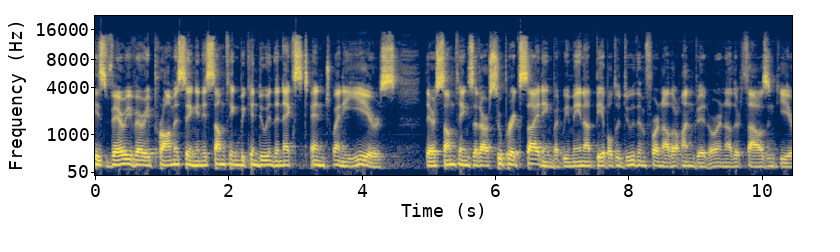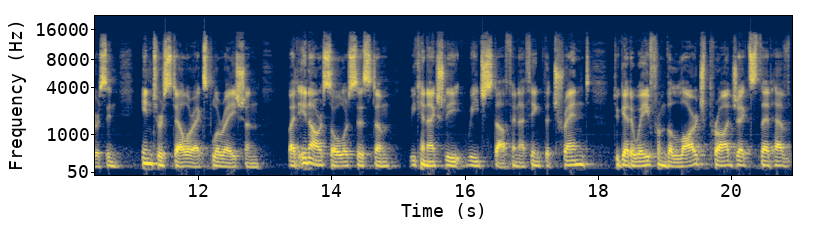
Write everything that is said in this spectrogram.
is very, very promising and is something we can do in the next 10, 20 years. There are some things that are super exciting, but we may not be able to do them for another 100 or another 1,000 years in interstellar exploration. But in our solar system, we can actually reach stuff. And I think the trend to get away from the large projects that have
